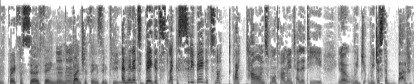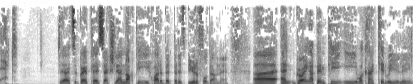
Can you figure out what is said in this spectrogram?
it's great for surfing, a mm-hmm. bunch of things in PE. And then it's big. It's like a city big. It's not quite town, small town mentality. You know, we, ju- we just above that. Yeah, it's a great place actually. I knock PE quite a bit, but it's beautiful down there. Uh, and growing up in PE, what kind of kid were you, Lee?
